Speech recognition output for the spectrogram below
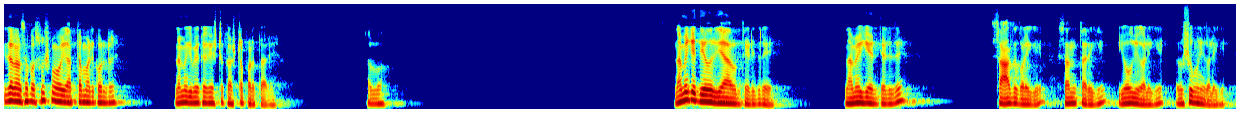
ಇದನ್ನು ಸ್ವಲ್ಪ ಸೂಕ್ಷ್ಮವಾಗಿ ಅರ್ಥ ಮಾಡಿಕೊಂಡ್ರೆ ನಮಗೆ ಬೇಕಾಗಿ ಎಷ್ಟು ಕಷ್ಟಪಡ್ತಾರೆ. ಅಲ್ವಾ? ನಮಗೆ ದೇವರು ಯಾರು ಅಂತೇಳಿದರೆ ನಮಗೆ ಅಂತೇಳಿದರೆ ಸಾಧುಗಳಿಗೆ, ಸಂತರಿಗೆ, ಯೋಗಿಗಳಿಗೆ, ಋಷಿಮುನಿಗಳಿಗೆ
